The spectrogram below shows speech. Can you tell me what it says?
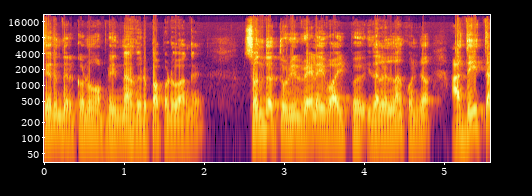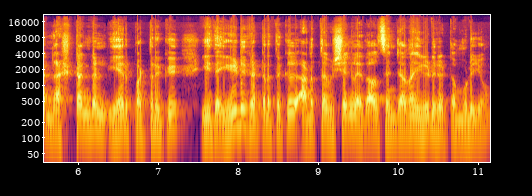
சேர்ந்து இருக்கணும் அப்படின்னு தான் விருப்பப்படுவாங்க. சொந்த தொழில் வேலை வாய்ப்பு இதிலெல்லாம் கொஞ்சம் அதீத்த நஷ்டங்கள் ஏற்பட்டிருக்கு. இதை ஈடுகட்டுறதுக்கு அடுத்த விஷயங்கள் ஏதாவது செஞ்சால் தான் ஈடுகட்ட முடியும்.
